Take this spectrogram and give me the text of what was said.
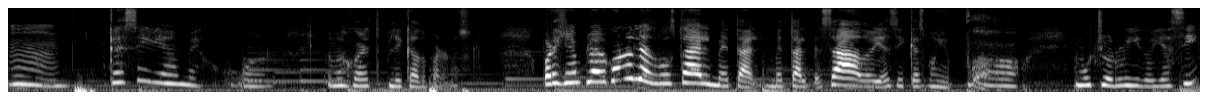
mm, ¿qué sería mejor, lo mejor explicado para nosotros? Por ejemplo, a algunos les gusta el metal, metal pesado y así que es muy mucho ruido y así,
